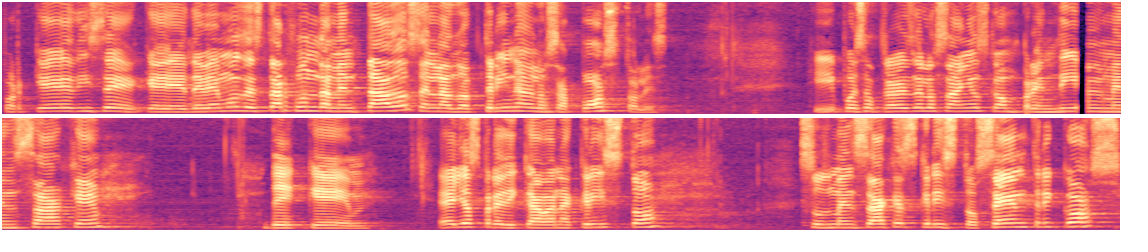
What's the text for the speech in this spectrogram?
Porque dice que debemos de estar fundamentados en la doctrina de los apóstoles. Y pues a través de los años comprendí el mensaje de que ellos predicaban a Cristo, sus mensajes cristocéntricos,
